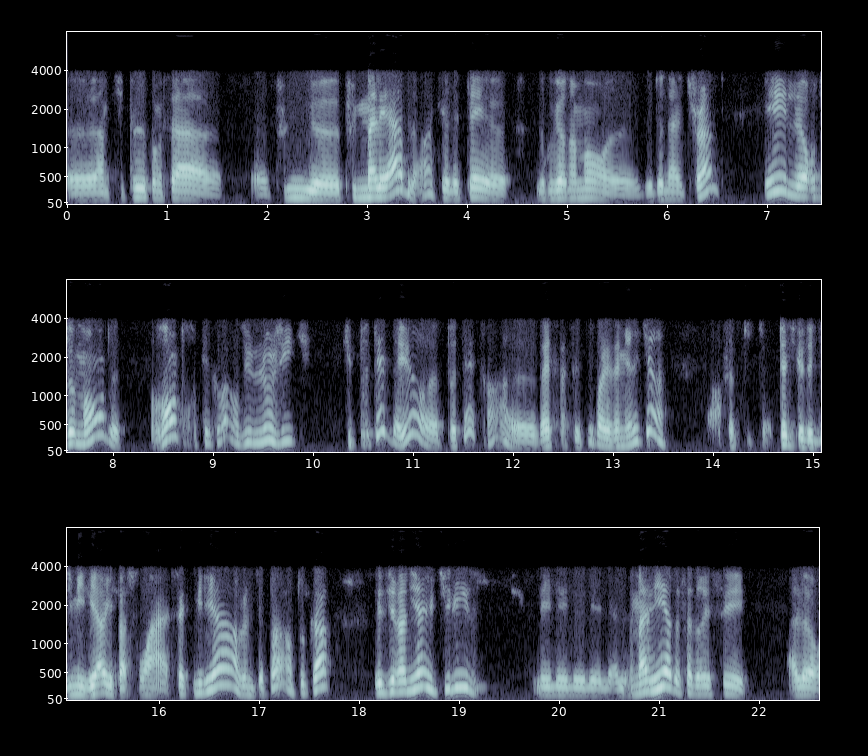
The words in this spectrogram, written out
un petit peu comme ça, plus, plus malléable hein, que l'était le gouvernement de Donald Trump, et leur demande rentre quelque part dans une logique qui peut-être d'ailleurs, peut-être, hein, va être acceptée par les Américains. Peut-être que de 10 milliards, ils passeront à 7 milliards, je ne sais pas. En tout cas, les Iraniens utilisent les, les, les, la manière de s'adresser à, leur,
